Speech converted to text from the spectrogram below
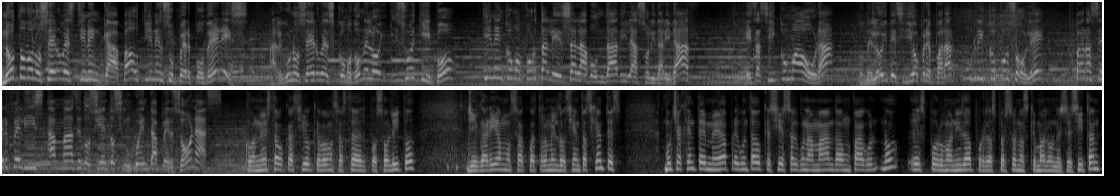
No todos los héroes tienen capa o tienen superpoderes. Algunos héroes como Don Eloy y su equipo tienen como fortaleza la bondad y la solidaridad. Es así como ahora, Don Eloy decidió preparar un rico pozole para hacer feliz a más de 250 personas. Con esta ocasión que vamos a estar pozolito, llegaríamos a 4.200 gentes. Mucha gente me ha preguntado que si es alguna manda, un pago. No, es por humanidad, por las personas que más lo necesitan,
